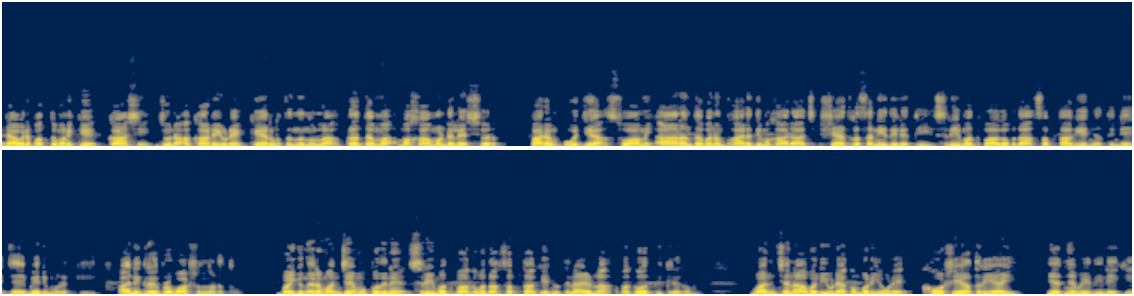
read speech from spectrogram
രാവിലെ പത്ത് മണിക്ക് കാശി ജുന അഖാഡയുടെ കേരളത്തിൽ നിന്നുള്ള പ്രഥമ മഹാമണ്ഡലേശ്വർ പരംപൂജ്യ സ്വാമി ആനന്ദവനം ഭാരതി മഹാരാജ് ക്ഷേത്ര സന്നിധിയിലെത്തി ശ്രീമദ് ഭാഗവത സപ്താഹയജ്ഞത്തിന്റെ ജയബേരി മുഴക്കി അനുഗ്രഹ പ്രഭാഷണം നടത്തും. വൈകുന്നേരം അഞ്ചേ മുപ്പതിന് ശ്രീമദ് ഭാഗവത സപ്താഹയജ്ഞത്തിനായുള്ള ഭഗവത് വിഗ്രഹം വൻ ജനാവലിയുടെ അകമ്പടിയോടെ ഘോഷയാത്രയായി യജ്ഞവേദിയിലേക്ക്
